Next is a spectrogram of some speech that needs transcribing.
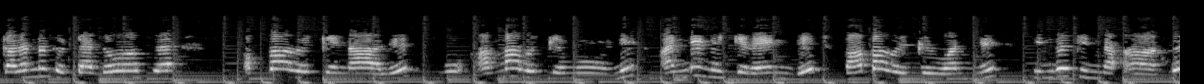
கலந்து சுட்ட தோசை அப்பாவுக்கு நாலு அம்மாவுக்கு மூணு அண்ணனுக்கு ரெண்டு பாப்பாவுக்கு ஒன்னு சின்ன சின்ன ஆசை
